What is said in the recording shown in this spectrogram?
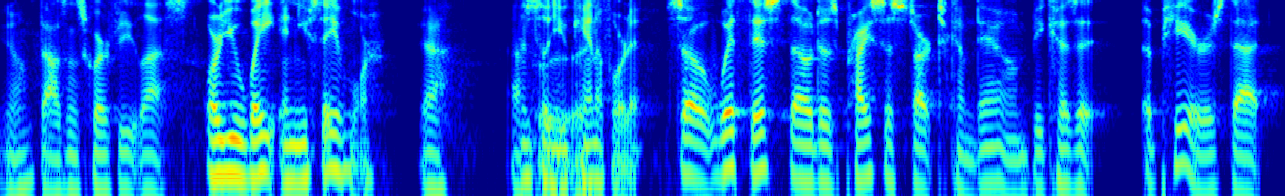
you know thousand square feet less. Or you wait and you save more Yeah, until you can't afford it. So, with this though, does prices start to come down because it appears that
